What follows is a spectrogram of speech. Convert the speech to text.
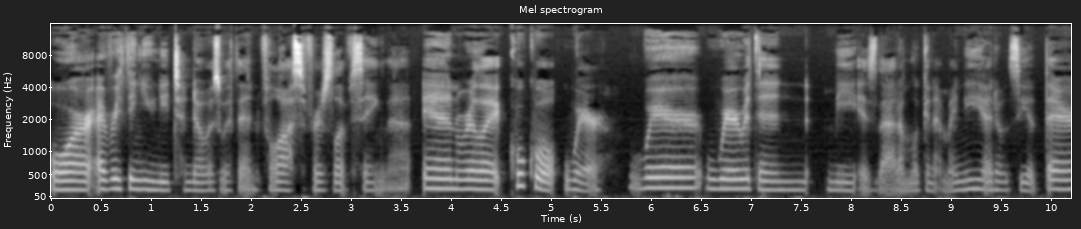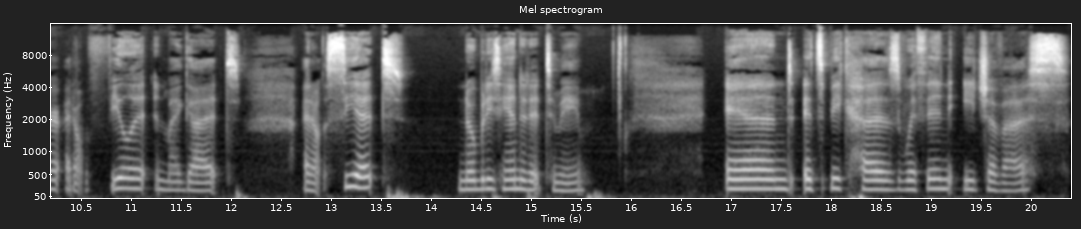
or everything you need to know is within. Philosophers love saying that. And we're like, cool, cool, where? Where, where within me is that? I'm looking at my knee. I don't see it there. I don't feel it in my gut. I don't see it. Nobody's handed it to me. And it's because within each of us,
